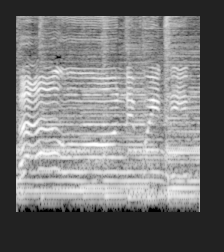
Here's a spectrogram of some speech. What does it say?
pound if we didn't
